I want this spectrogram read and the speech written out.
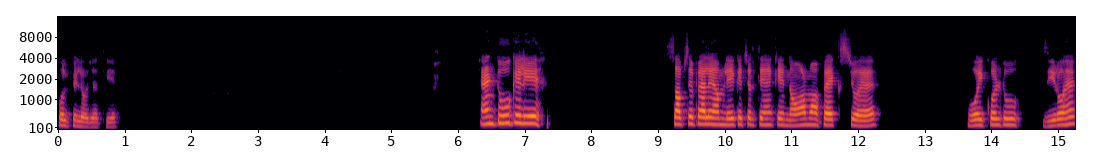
फुलफिल हो जाती है। एन टू के लिए सबसे पहले हम लेके चलते हैं कि नॉर्म ऑफ़ एक्स जो है, वो इक्वल टू ज़ीरो है।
